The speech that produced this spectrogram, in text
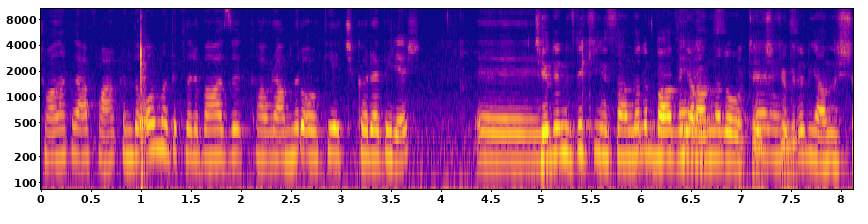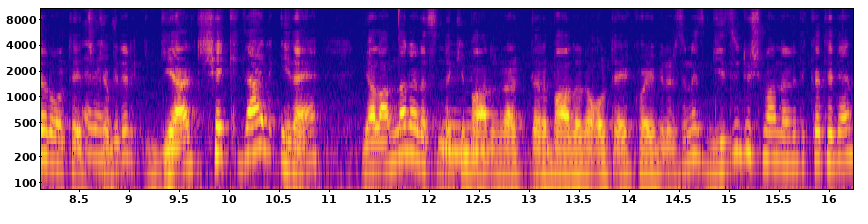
şu ana kadar farkında olmadıkları bazı kavramları ortaya çıkarabilir. E, Çevrenizdeki insanların bazı Evet, yalanları ortaya evet. çıkabilir, yanlışlar ortaya Evet. çıkabilir. Gerçekler ile yalanlar arasındaki bağlılıkları, bağları ortaya koyabilirsiniz. Gizli düşmanlara dikkat edin.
